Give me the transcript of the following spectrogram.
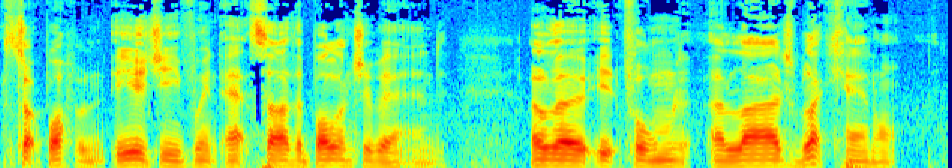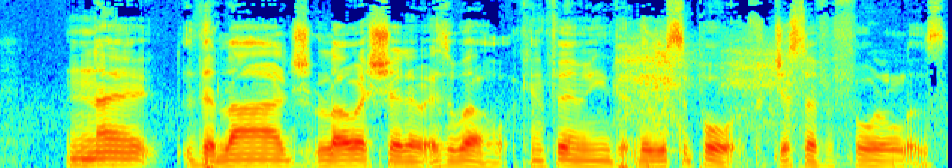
stock bottom, EOG went outside the Bollinger Band, although it formed a large black candle. Note the large lower shadow as well, confirming that there was support for just over four dollars.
